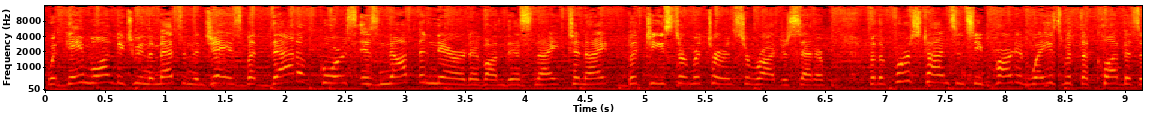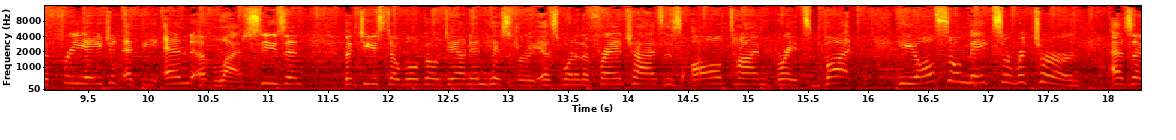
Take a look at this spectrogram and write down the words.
with game one between the Mets and the Jays, but that, of course, is not the narrative on this night. Tonight, Bautista returns to Rogers Center for the first time since he parted ways with the club as a free agent at the end of last season. Bautista will go down in history as one of the franchise's all time greats, but he also makes a return as a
